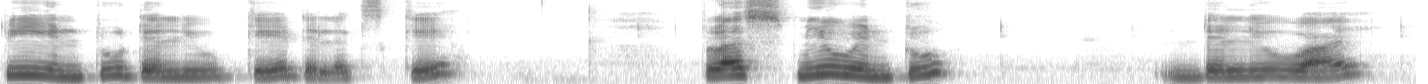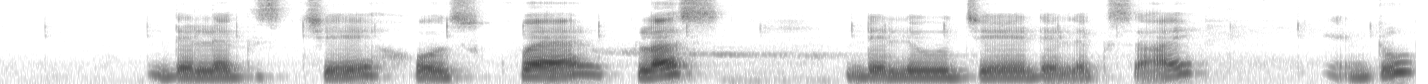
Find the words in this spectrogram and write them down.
p into del u k del xk plus mu into del u y del xj whole square plus del u j del xi into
